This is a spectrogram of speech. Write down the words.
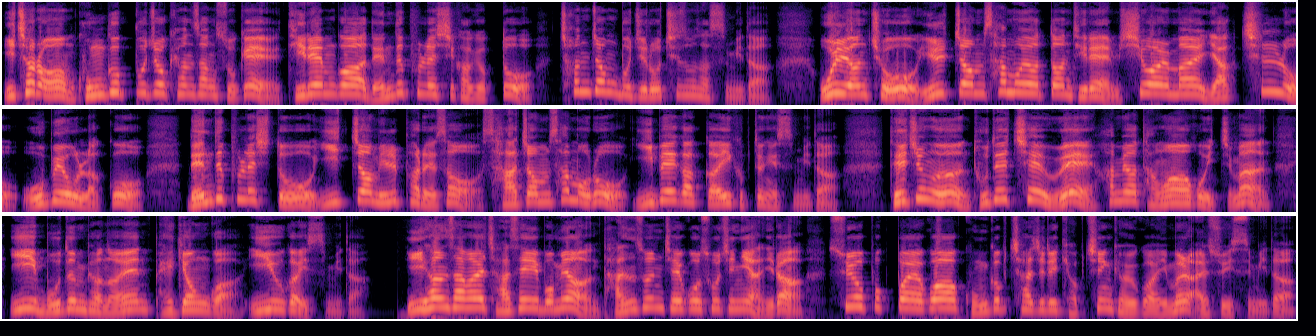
이처럼 공급 부족 현상 속에 디램과 낸드 플래시 가격도 천정부지로 치솟았습니다. 올 연초 1.35였던 디램 10월 말 약 7로 5배 올랐고 낸드 플래시도 2.18에서 4.35로 2배 가까이 급등했습니다. 대중은 도대체 왜 하며 당황하고 있지만 이 모든 변화엔 배경과 이유가 있습니다. 이 현상을 자세히 보면 단순 재고 소진이 아니라 수요 폭발과 공급 차질이 겹친 결과임을 알 수 있습니다.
